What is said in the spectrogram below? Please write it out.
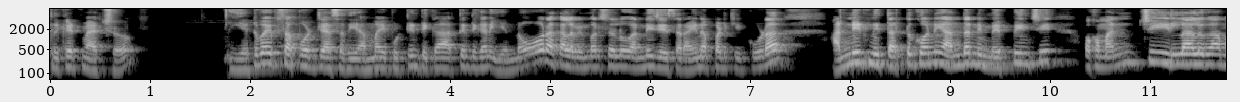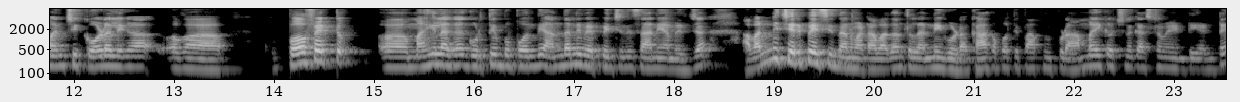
క్రికెట్ మ్యాచ్ ఎటువైపు సపోర్ట్ చేస్తుంది ఈ అమ్మాయి పుట్టింటికా? అత్తింటికా? అని ఎన్నో రకాల విమర్శలు అన్నీ చేశారు. అయినప్పటికీ కూడా అన్నిటిని తట్టుకొని అందరిని మెప్పించి ఒక మంచి ఇల్లాలుగా, మంచి కోడలిగా, ఒక పర్ఫెక్ట్ మహిళగా గుర్తింపు పొంది అందరిని మెప్పించింది సానియా మిర్జా. అవన్నీ చెరిపేసింది అనమాట ఆ వదంతులన్నీ కూడా కాకపోతే పాపం ఇప్పుడు ఆ అమ్మాయికి వచ్చిన కష్టం ఏంటి అంటే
